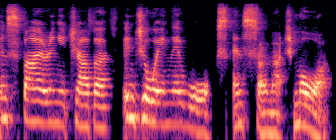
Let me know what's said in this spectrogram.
inspiring each other, enjoying their walks, and so much more.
